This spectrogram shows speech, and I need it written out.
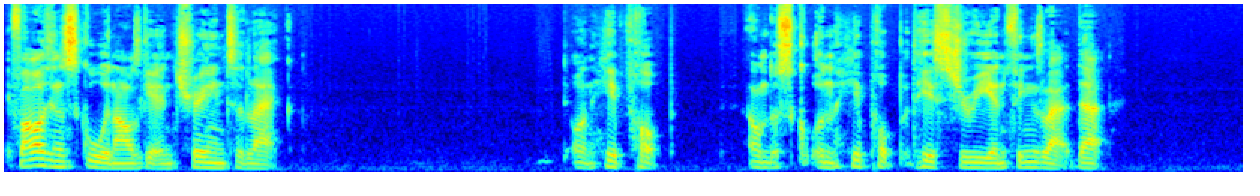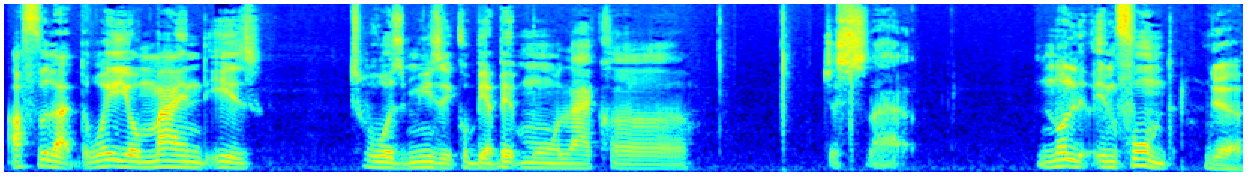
if I was in school and I was getting trained to like on hip hop, on the school on hip hop history and things like that, I feel like the way your mind is towards music could be a bit more like uh, just like not informed yeah,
